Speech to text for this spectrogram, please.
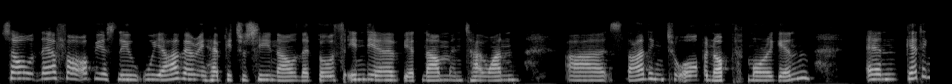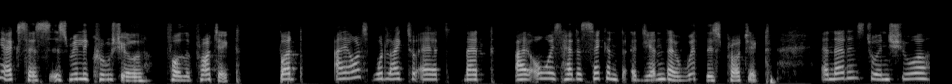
So, therefore, obviously, we are very happy to see now that both India, Vietnam, and Taiwan are starting to open up more again. And getting access is really crucial for the project. But I also would like to add that I always had a second agenda with this project, and that is to ensure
